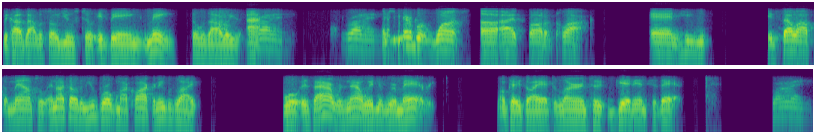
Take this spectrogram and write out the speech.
because I was so used to it being me. So it was always I. Right. Right. And I remember once uh, I bought a clock, and he it fell off the mantle, and I told him you broke my clock, and he was like, "Well, it's ours now, isn't it? We're married." Okay, so I had to learn to get into that. Right.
